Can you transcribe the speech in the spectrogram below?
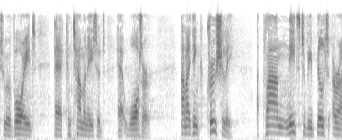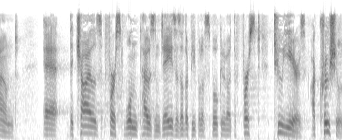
to avoid uh, contaminated uh, water. And I think, crucially, a plan needs to be built around uh, the child's first 1,000 days, as other people have spoken about. The first two years are crucial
